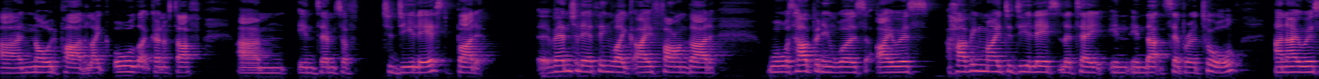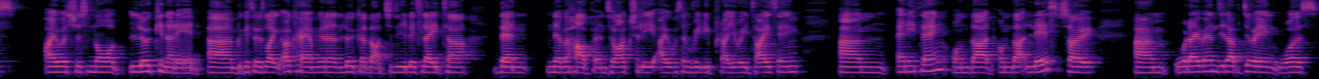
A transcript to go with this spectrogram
uh, Notepad, like all that kind of stuff um, in terms of to do list. But eventually, I think like I found that what was happening was I was having my to do list, let's say in in that separate tool, and I was I was just not looking at it um, because it was like, okay, I'm gonna look at that to do list later. Then never happened. So actually, I wasn't really prioritizing um, anything on that on that list. So um, what I've ended up doing was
